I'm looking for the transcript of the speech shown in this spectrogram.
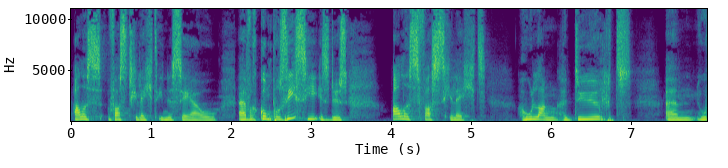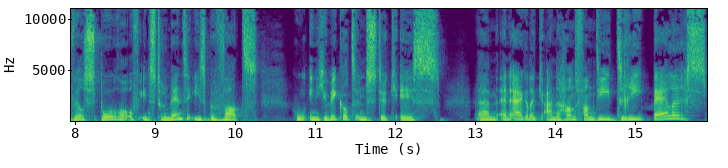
alles vastgelegd in de CAO. Eh, voor compositie is dus alles vastgelegd. Hoe lang het duurt, ehm, hoeveel sporen of instrumenten iets bevat, hoe ingewikkeld een stuk is. Ehm, en eigenlijk aan de hand van die drie pijlers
